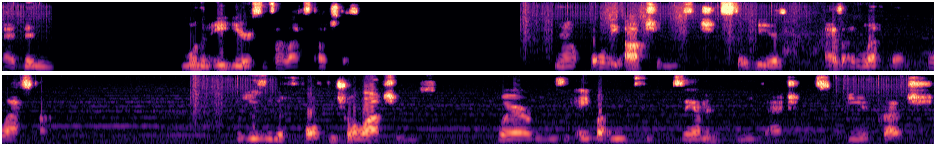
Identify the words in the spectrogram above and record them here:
it had been more than eight years since I last touched this. Now, all the options should still be as, as I left them the last time. We're using the default control options, where we use the A button to examine and use actions. B to crouch,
